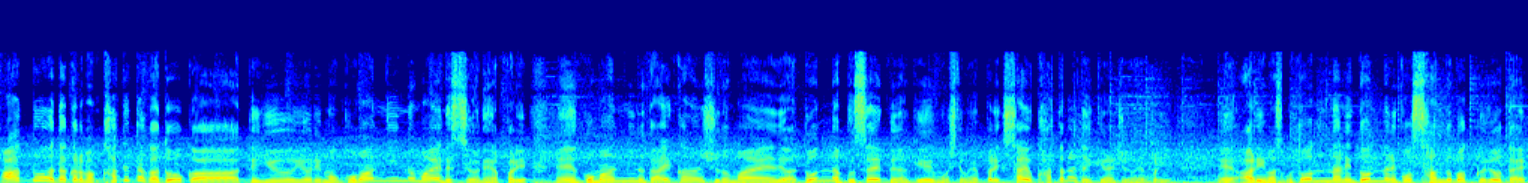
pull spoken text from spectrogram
あとはだからまあ勝てたかどうかっていうよりも5万人の前ですよね、やっぱり、えー、5万人の大観衆の前ではどんな不細工なゲームをしてもやっぱり最後勝たないといけないというのはやっぱりえー、あります。もうどんなにどんなにこうサンドバッグ状態、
